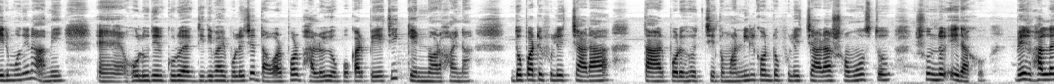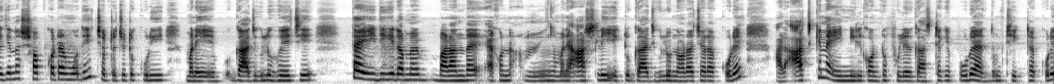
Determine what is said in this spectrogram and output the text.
এর মধ্যে না আমি হলুদের গুঁড়ো এক দিদিভাই বলেছে, দেওয়ার পর ভালোই উপকার পেয়েছি কেন্ন আর হয় না। দোপাটি ফুলের চারা তারপরে হচ্ছে তোমার নীলকণ্ঠ ফুলের চারা সমস্ত সুন্দর। এই দেখো, বেশ ভালো লাগছে না? সব কটার মধ্যেই ছোট ছোট কুড়ি মানে গাছগুলো হয়েছে। তাই এই দিকের আমার বারান্দায় এখন মানে আসলেই একটু গাছগুলো নড়াচড়া করে, আর আজকে না এই নীলকণ্ঠ ফুলের গাছটাকে পুরো একদম ঠিকঠাক করে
